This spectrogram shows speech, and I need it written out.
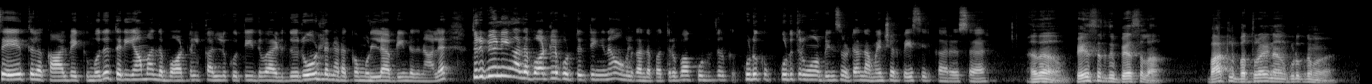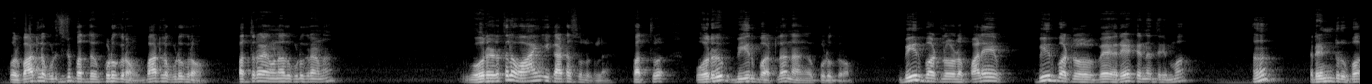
சேத்துல கால் வைக்கும் போது தெரியாம அந்த பாட்டில் கல்லு குத்தி இதுவாயிடுது ரோட்ல நடக்க முடியல அப்படின்றதுனால திருப்பியும் நீங்க அந்த பாட்டில் கொடுத்துட்டீங்கன்னா உங்களுக்கு அந்த பத்து ரூபாய் கொடுத்து கொடுக்க கொடுத்துருவோம் அப்படின்னு சொல்லிட்டு அந்த அமைச்சர் பேசியிருக்காரு சார் அதான் பேசுறதுக்கு பேசலாம். பாட்டில் பத்து ரூபாய் நாங்கள் கொடுக்குறோமே ஒரு பாட்டில் குடிச்சிட்டு பத்து கொடுக்குறோம். பாட்டில் கொடுக்குறோம். பத்து ரூபாய் எவனாவது கொடுக்குறானா? ஒரு இடத்துல வாங்கி காட்ட சொல்லுங்களேன். பத்து ஒரு பீர் பாட்டிலை நாங்கள் கொடுக்குறோம். பீர் பாட்டிலோட பழைய பீர் பாட்டிலோட ரேட் என்ன தெரியுமா? ரெண்டு ரூபா.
